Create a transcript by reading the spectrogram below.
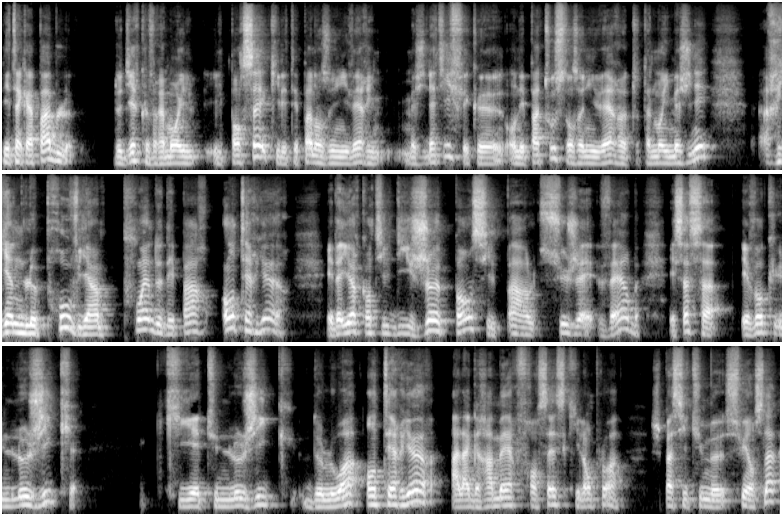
il est incapable de dire que vraiment il, pensait qu'il n'était pas dans un univers imaginatif et qu'on n'est pas tous dans un univers totalement imaginé. Rien ne le prouve, il y a un point de départ antérieur. Et d'ailleurs, quand il dit je pense, il parle sujet, verbe, et ça, ça évoque une logique qui est une logique de loi antérieure à la grammaire française qu'il emploie. Je ne sais pas si tu me suis en cela.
